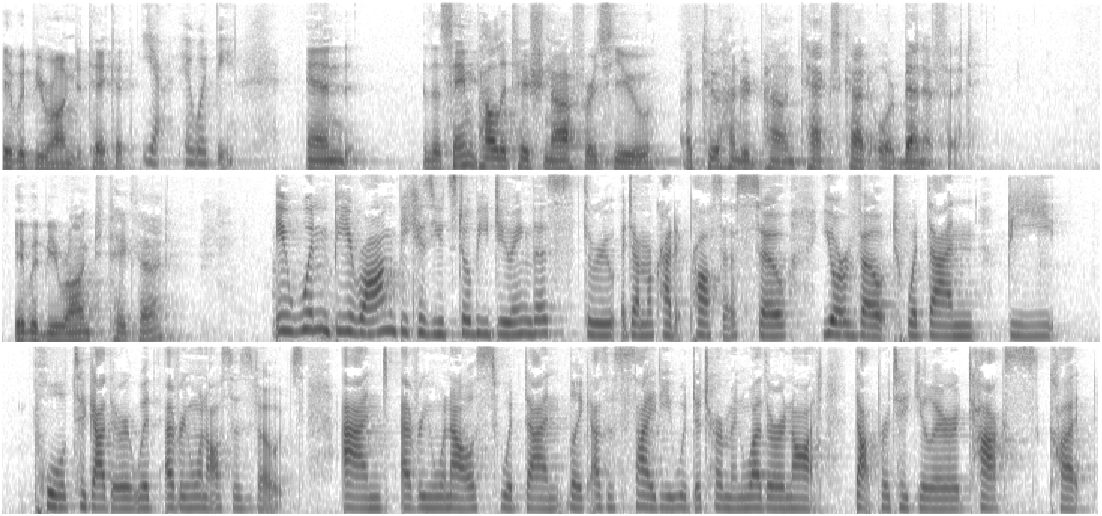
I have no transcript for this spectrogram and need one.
it would be wrong to take it. Yeah, it would be. And the same politician offers you a 200 pound tax cut or benefit. It would be wrong to take that? It wouldn't be wrong because you'd still be doing this through a democratic process. So your vote would then be pooled together with everyone else's votes and everyone else would then like as a society would determine whether or not that particular tax cut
